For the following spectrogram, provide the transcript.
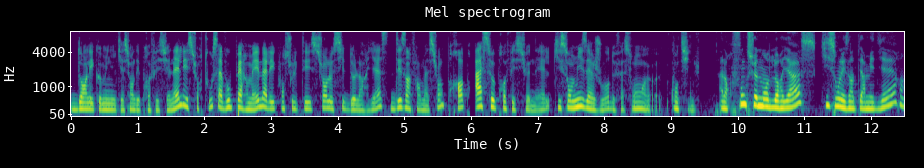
dans les communications des professionnels et surtout, ça vous permet d'aller consulter sur le site de l'ORIAS des informations propres à ce professionnel qui sont mises à jour de façon euh, continue. Alors, fonctionnement de l'ORIAS, qui sont les intermédiaires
